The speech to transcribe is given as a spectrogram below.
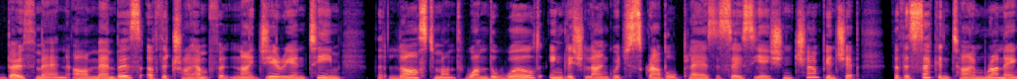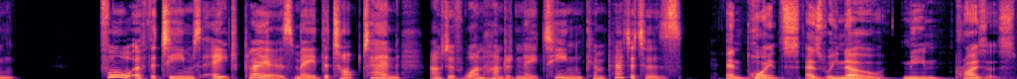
Both men are members of the triumphant Nigerian team that last month won the World English Language Scrabble Players Association Championship for the second time running. Four of the team's eight players made the top 10 out of 118 competitors. And points, as we know, mean prizes.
